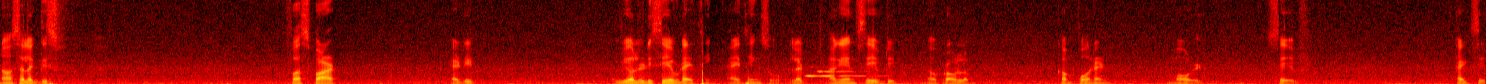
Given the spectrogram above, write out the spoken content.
Now select this first part edit. We already saved I think. I think so. Let again saved it. No problem. Component mold save. Exit.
